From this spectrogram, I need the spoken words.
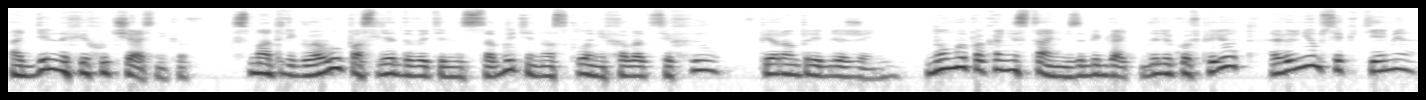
отдельных их участников. Смотри главу «Последовательность событий на склоне Халат-Сехыл» в первом приближении. Но мы пока не станем забегать далеко вперед, а вернемся к теме,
